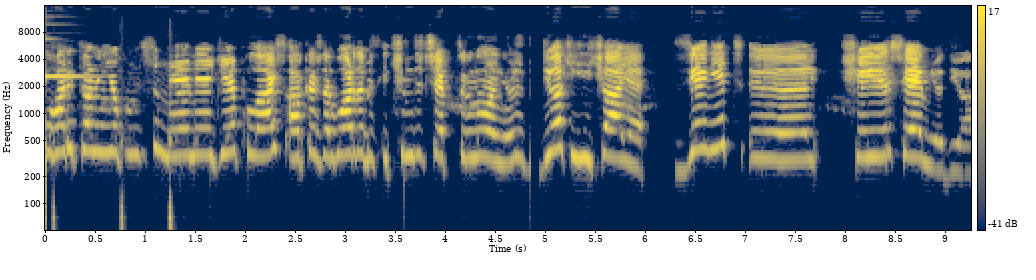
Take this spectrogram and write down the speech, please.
bu haritanın yapımcısı MMG Plus. Arkadaşlar bu arada biz ikinci chapter'ını oynuyoruz. Diyor ki hikaye Zenit e, şehir sevmiyor diyor.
